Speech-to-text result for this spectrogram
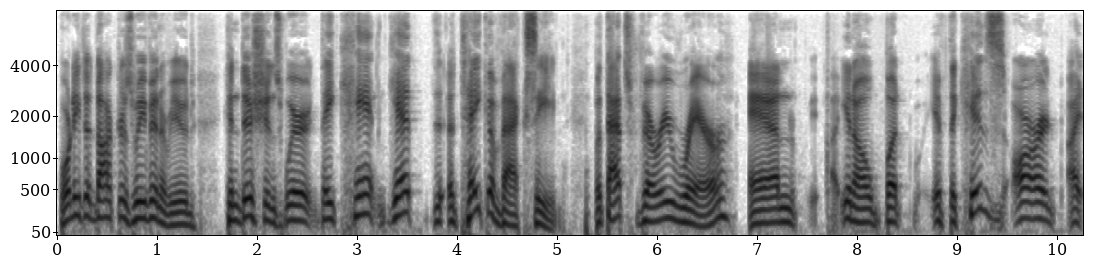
according to doctors we've interviewed, conditions where they can't get uh, take a vaccine, but that's very rare. And you know, but if the kids are, I,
